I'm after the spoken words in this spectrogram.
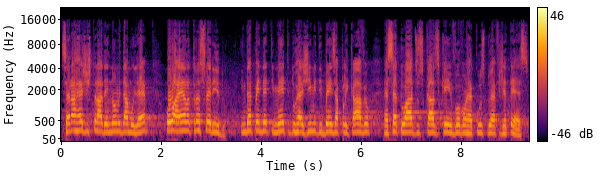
será registrado em nome da mulher ou a ela transferido, independentemente do regime de bens aplicável, excetuados os casos que envolvam recursos do FGTS.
